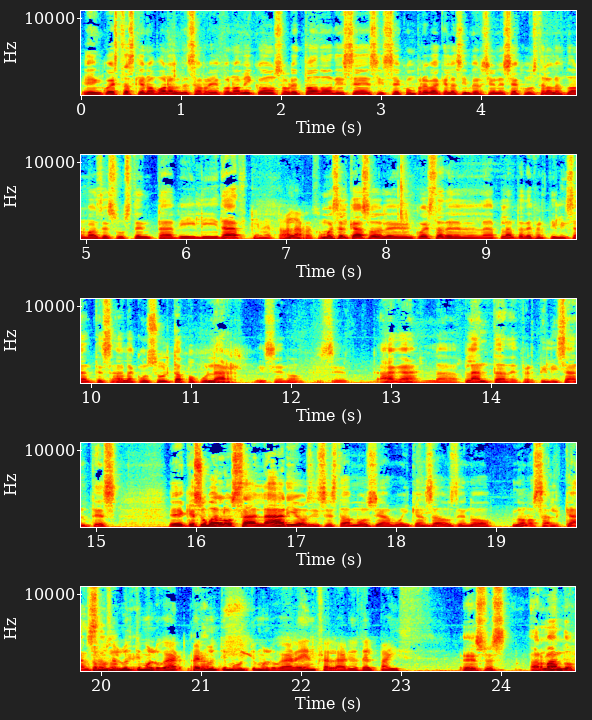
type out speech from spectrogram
encuestas que no abonan al desarrollo económico, sobre todo dice si se comprueba que las inversiones se ajustan a las normas de sustentabilidad. Tiene toda la razón. Como es el caso de la encuesta de la planta de fertilizantes, a la consulta popular, dice, ¿no? Que se haga la planta de fertilizantes. Eh, que suba los salarios, dice, estamos ya muy cansados de no, no nos alcanza. Somos el último lugar, el último, último lugar en salarios del país. Eso es. Armando.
